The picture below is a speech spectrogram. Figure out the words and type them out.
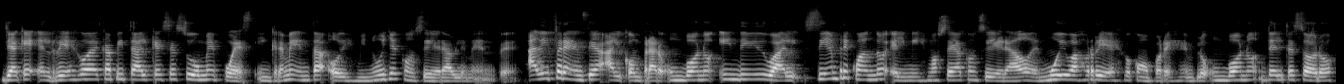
ya que el riesgo de capital que se asume pues incrementa o disminuye considerablemente. A diferencia al comprar un bono individual siempre y cuando el mismo sea considerado de muy bajo riesgo, como por ejemplo un bono del tesoro,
